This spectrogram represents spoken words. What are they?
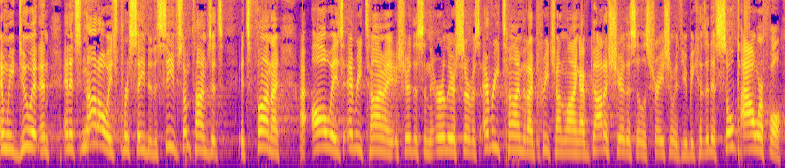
And we do it, and, and it's not always per se to deceive. Sometimes it's, it's fun. I, I always, every time, I shared this in the earlier service, every time that I preach on lying, I've got to share this illustration with you because it is so powerful.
